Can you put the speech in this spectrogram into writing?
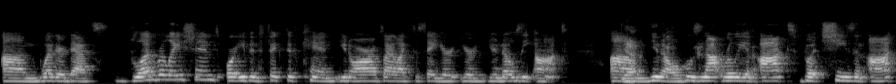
Um, whether that's blood relations or even fictive kin, you know, or as I like to say, your your your nosy aunt um, yeah. you know, who's not really an aunt, but she's an aunt.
